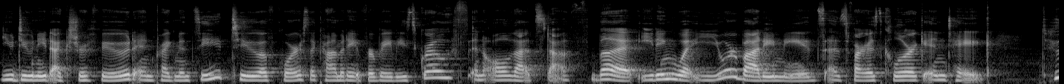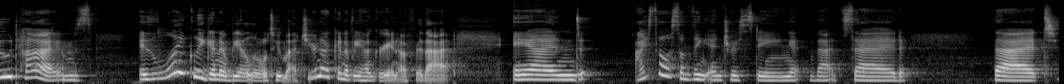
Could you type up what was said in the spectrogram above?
you do need extra food in pregnancy to, of course, accommodate for baby's growth and all that stuff. But eating what your body needs as far as caloric intake two times is likely going to be a little too much. You're not going to be hungry enough for that. And I saw something interesting that said that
